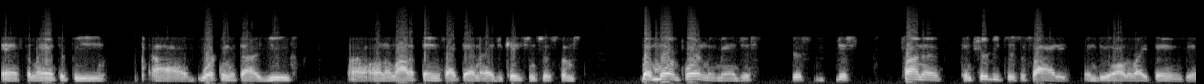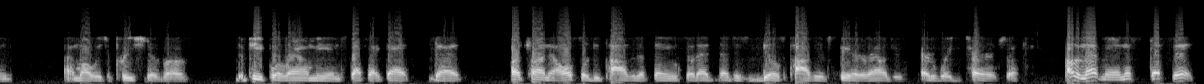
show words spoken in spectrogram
and philanthropy, uh, working with our youth uh, on a lot of things like that in our education systems. But more importantly, man, just just just trying to contribute to society and do all the right things. And I'm always appreciative of the people around me and stuff like that that are trying to also do positive things. So that that just builds positive spirit around you everywhere you turn. So other than that, man, that's that's it.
